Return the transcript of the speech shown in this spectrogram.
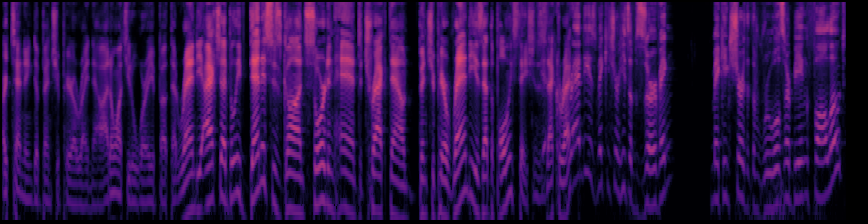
are tending to Ben Shapiro right now. I don't want you to worry about that. Randy, actually, I believe Dennis is gone sword in hand to track down Ben Shapiro. Randy is at the polling stations. Is that correct? Randy is making sure he's observing, making sure that the rules are being followed,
